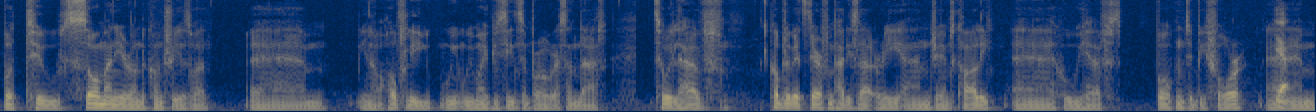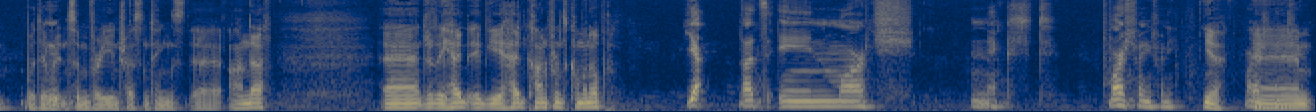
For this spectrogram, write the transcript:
but to so many around the country as well. Um, you know, hopefully we, we might be seeing some progress on that. So we'll have a couple of bits there from Paddy Slattery and James Cawley, uh, who we have spoken to before. Um, Yeah. But they've written some very interesting things uh, on that. Uh, there's a head, the Ahead conference coming up. yeah. That's in March next. March 2020. Yeah. Um,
